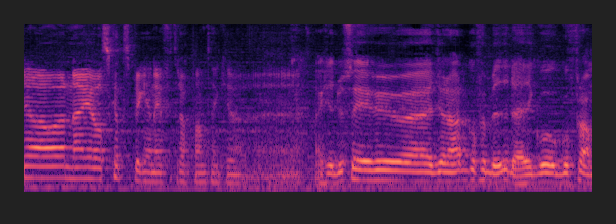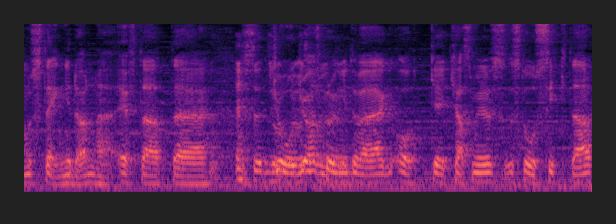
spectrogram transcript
Ja, nej, jag ska inte springa ner för trappan tänker jag. Eh, Okej, du ser hur eh, Gerard går förbi dig, går, går fram och stänger dörren här efter att eh, Giorgio har sprungit iväg och eh, Casimir står och siktar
